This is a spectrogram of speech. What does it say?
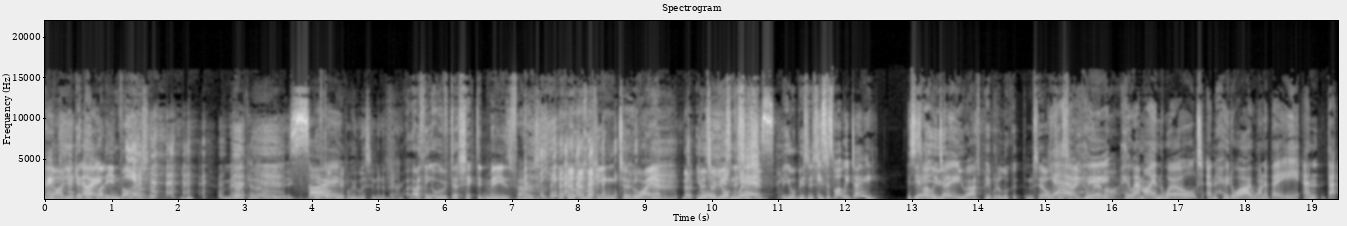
no, I didn't get that bloody invite. Yeah. America, that would be big. So- We've got people who listen in America. I I think we've dissected me Hmm. as far as loo- looking to who I am. No, but so your business question- is, but your business This is, is what we do. This yeah, is what we do. You ask people to look at themselves and say, "Who, am I?" Who am I in the world, and who do I want to be? And that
